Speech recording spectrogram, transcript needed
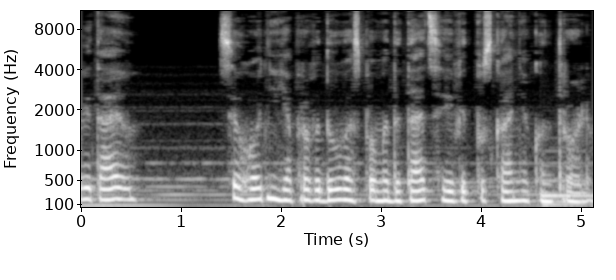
Вітаю! Сьогодні я проведу вас по медитації відпускання контролю.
